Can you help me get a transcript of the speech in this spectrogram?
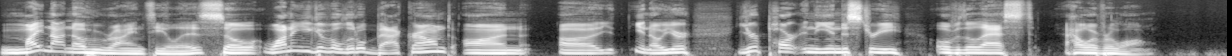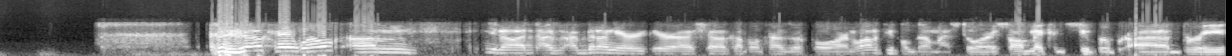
might not know who Ryan Teal is. So why don't you give a little background on uh, you, you know your your part in the industry over the last however long? okay, well, um, you know, I've, I've been on your your uh, show a couple of times before, and a lot of people know my story, so I'll make it super uh, brief.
